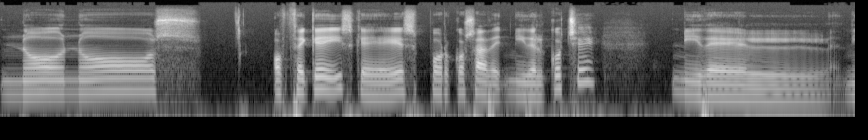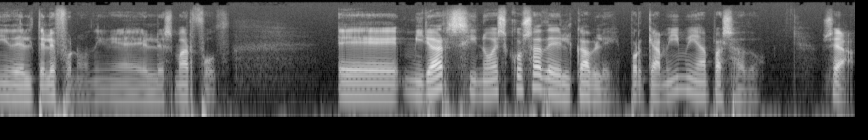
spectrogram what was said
no, no os obcequéis que es por cosa de, ni del coche ni del, ni del teléfono, ni del smartphone eh, mirar si no es cosa del cable, porque a mí me ha pasado. O sea,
